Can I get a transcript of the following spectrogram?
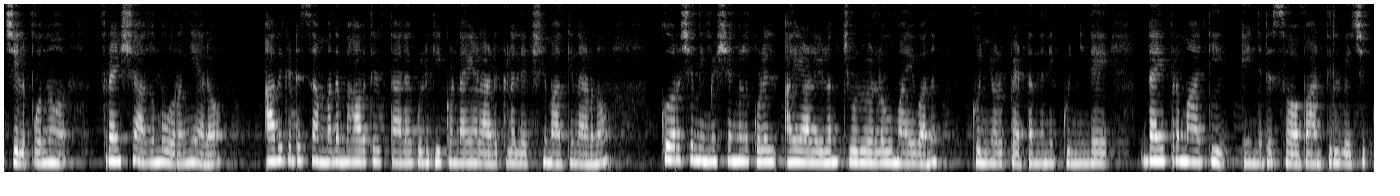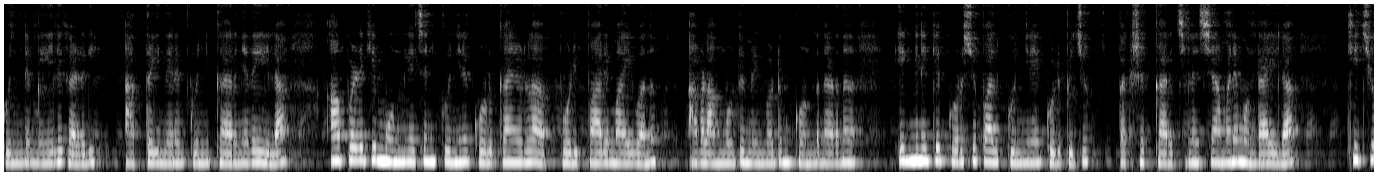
ചിലപ്പോൾ ഒന്ന് ഫ്രഷ് ആകുമ്പോൾ ഉറങ്ങിയാലോ? അത് കേട്ട് സമ്മതഭാവത്തിൽ തല കുലുക്കിക്കൊണ്ട് അയാൾ അടുക്കള ലക്ഷ്യമാക്കി നടന്നു. കുറച്ച് നിമിഷങ്ങൾക്കുള്ളിൽ അയാൾ ഇളം ചൂടുവെള്ളവുമായി വന്നു. കുഞ്ഞോൾ പെട്ടെന്ന് തന്നെ കുഞ്ഞിന്റെ ഡയപ്പർ മാറ്റി. എന്നിട്ട് സോപാനത്തിൽ വെച്ച് കുഞ്ഞിന്റെ മേൽ കഴുകി. അത്രയും നേരം കുഞ്ഞ് കരഞ്ഞതേയില്ല. അപ്പോഴേക്കും മുണ്ണിയച്ചൻ കുഞ്ഞിന് കൊടുക്കാനുള്ള പൊടിപ്പാലുമായി വന്നു. അവൾ അങ്ങോട്ടും ഇങ്ങോട്ടും കൊണ്ടു നടന്ന് എങ്ങനെയൊക്കെ കുറച്ച് പാൽ കുഞ്ഞിനെ കുടിപ്പിച്ചു. പക്ഷെ കരച്ചിലിന് ശമനമുണ്ടായില്ല. കിച്ചു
